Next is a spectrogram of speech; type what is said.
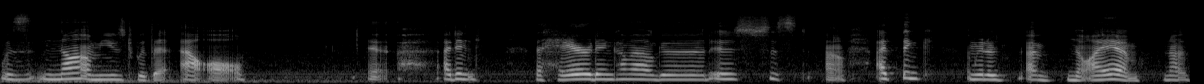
was not amused with it at all. Eh, I didn't, the hair didn't come out good. It's just, I don't know. I think I'm gonna, I'm, no, I am, not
